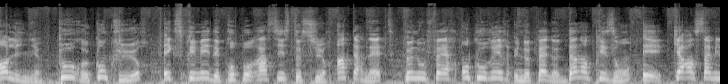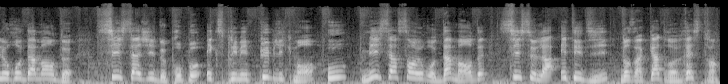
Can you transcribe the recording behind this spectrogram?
en ligne. Pour conclure, exprimer des propos racistes sur Internet peut nous faire encourir une peine d'un an de prison et 45 000 euros d'amende s'il s'agit de propos exprimés publiquement ou 1500 euros d'amende si cela était dit dans un cadre restreint.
